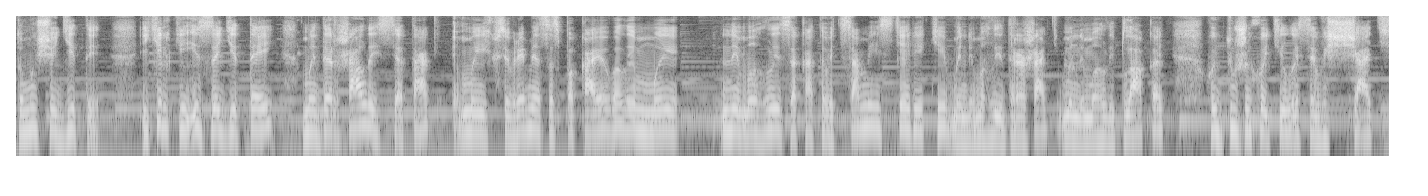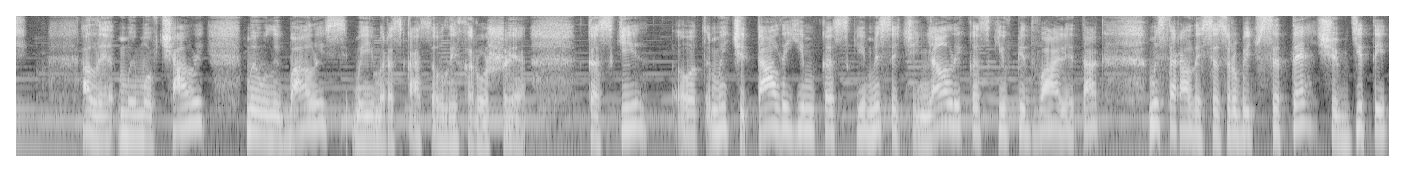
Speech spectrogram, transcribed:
Тому що діти, і тільки із-за дітей ми держалися так, ми їх все время заспокаювали. Ми не могли закатувати самі істерики, ми не могли дрожати, ми не могли плакати, хоч дуже хотілося вищати. Але ми мовчали, ми улибались, ми їм розказували хороші казки, От ми читали їм казки, ми сочиняли казки в підвалі. Так ми старалися зробити все те, щоб діти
